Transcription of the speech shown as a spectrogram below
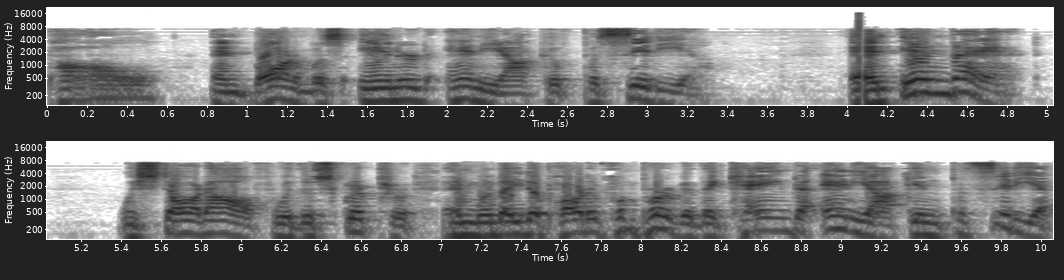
Paul and Barnabas entered Antioch of Pisidia. And in that, we start off with the scripture. And when they departed from Perga, they came to Antioch in Pisidia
